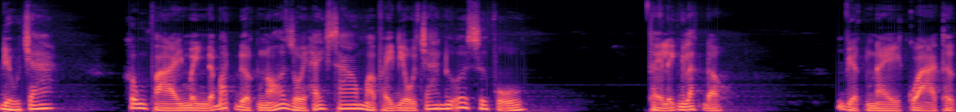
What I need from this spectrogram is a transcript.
điều tra? Không phải mình đã bắt được nó rồi hay sao mà phải điều tra nữa, sư phụ? Thầy lĩnh lắc đầu. Việc này quả thực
